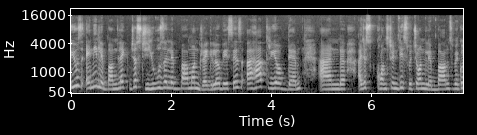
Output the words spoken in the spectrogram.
use any lip balm like just use a lip balm on regular basis I have three of them and I just constantly switch on lip balms मेरे को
